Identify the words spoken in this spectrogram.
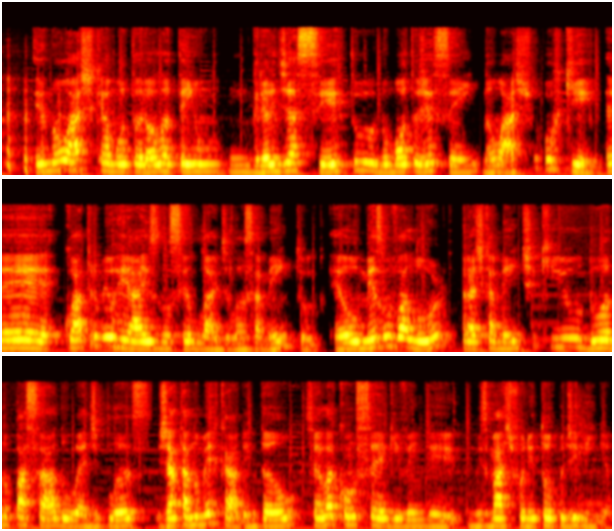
eu não acho que a Motorola tem um, um, grande acerto no Moto G100, não acho, porque é 4 mil reais no celular de lançamento é o mesmo valor, praticamente, que o do ano passado, o Edge Plus, já está no mercado. Então, se ela consegue vender um smartphone topo de linha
